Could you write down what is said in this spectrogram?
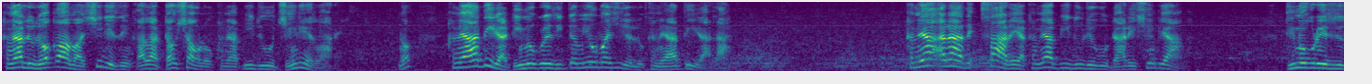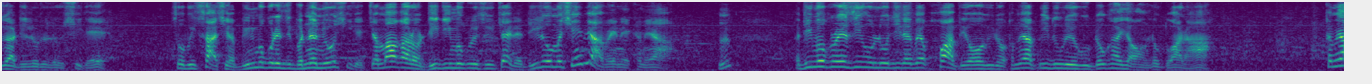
ခင်ဗျားလူလောကမှာရှိနေစဉ်ကာလတောက်လျှောက်လို့ခင်ဗျားပြည်သူကိုဂျင်းထည့်သွားတယ်နော်ခင်ဗျားသိတာဒီမိုကရေစီတစ်မျိုးပဲရှိတယ်လို့ခင်ဗျားသိတာလားခမရအဲ့ဒါစတွေကခမရပြည်သူတွေကိုဒါတွေရှင်းပြရမှာဒီမိုကရေစီဆိုတာဒီလိုဒီလိုရှိတယ်ဆိုပြီးစရှင်းဒီမိုကရေစီဘယ်နှမျိုးရှိတယ်ကျမကတော့ဒီဒီမိုကရေစီကြိုက်တယ်ဒီလိုမရှင်းပြဘဲနဲ့ခမရဟမ်ဒီမိုကရေစီကိုလိုချင်တယ်ပဲခွပြောပြီးတော့ခမရပြည်သူတွေကိုဒုက္ခရောက်အောင်လုပ်သွားတာ ခမရ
